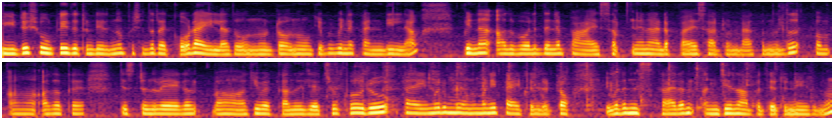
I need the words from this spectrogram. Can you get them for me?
വീഡിയോ ഷൂട്ട് ചെയ്തിട്ടുണ്ടായിരുന്നു. പക്ഷെ ഇത് റെക്കോർഡായില്ല തോന്നുന്നു കേട്ടോ നോക്കിയപ്പോൾ പിന്നെ കണ്ടില്ല. പിന്നെ അതുപോലെ തന്നെ പായസം. ഞാൻ അടപ്പായസമായിട്ട് ഉണ്ടാക്കുന്നത്. അപ്പം അതൊക്കെ ജസ്റ്റ് ഒന്ന് വേഗം ആക്കി വെക്കാമെന്ന് വിചാരിച്ചു. ഇപ്പോൾ ഒരു ടൈം ഒരു മൂന്ന് മണിയൊക്കെ ആയിട്ടുണ്ട് കേട്ടോ ഇവിടെ നിസ്കാരം അഞ്ച് നാൽപ്പത്തെട്ടിനായിരുന്നു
